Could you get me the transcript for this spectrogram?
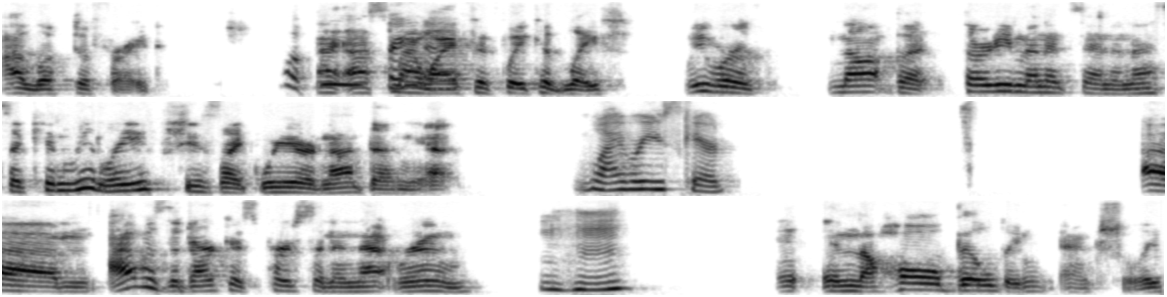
I looked afraid. I asked my wife if we could leave. We were not but 30 minutes in, and I said, Can we leave? She's like, We are not done yet. Why were you scared? Um, I was the darkest person in that room. Mm-hmm. In, in the whole building, actually.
